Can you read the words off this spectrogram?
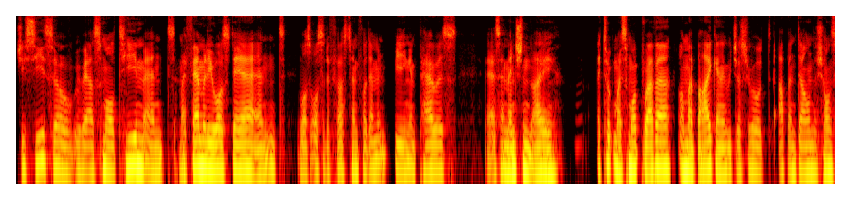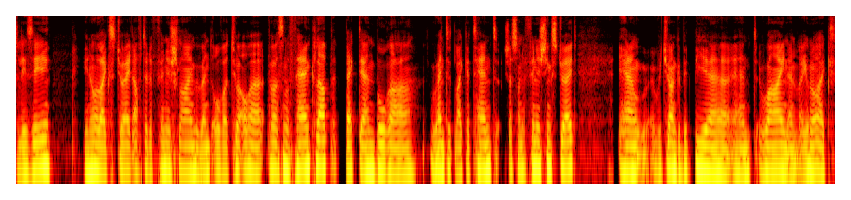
GC. So we were a small team, and my family was there, and it was also the first time for them being in Paris. As I mentioned, I I took my small brother on my bike, and we just rode up and down the Champs Elysees. You know, like straight after the finish line, we went over to our personal fan club. Back then, Bora rented like a tent just on the finishing straight. And we drank a bit beer and wine, and you know, like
